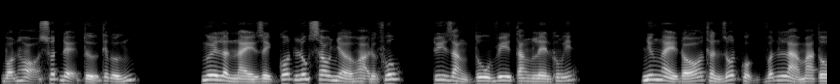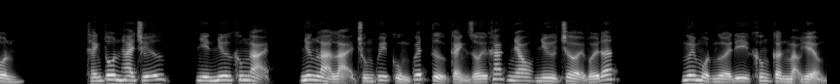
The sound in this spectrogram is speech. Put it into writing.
Bọn họ xuất đệ tử tiếp ứng. Ngươi lần này dịch cốt lúc sau nhờ họa được phúc, tuy rằng tu vi tăng lên không ít. Nhưng ngày đó thần rốt cuộc vẫn là ma tôn. Thánh tôn hai chữ, nhìn như không ngại, nhưng là lại chúng quy cùng quyết tử cảnh giới khác nhau như trời với đất. Ngươi một người đi không cần mạo hiểm.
